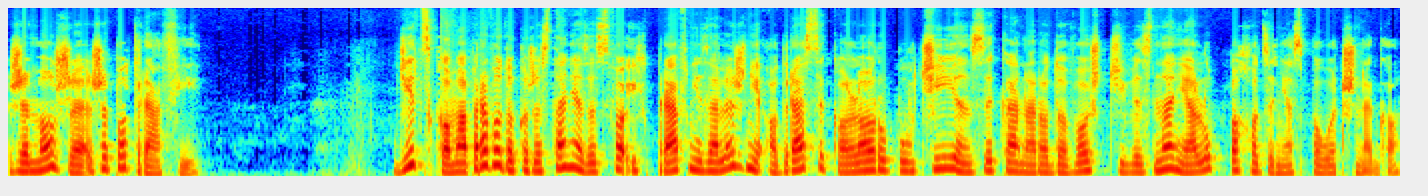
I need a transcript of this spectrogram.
że może, że potrafi. Dziecko ma prawo do korzystania ze swoich praw niezależnie od rasy, koloru, płci, języka, narodowości, wyznania lub pochodzenia społecznego.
